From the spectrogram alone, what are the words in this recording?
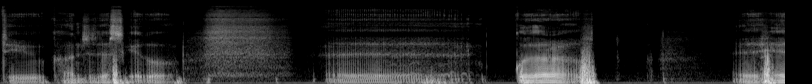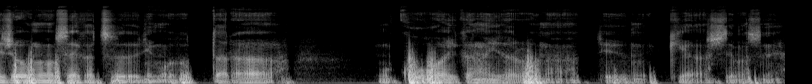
ていう感じですけど、えー、これから、えー、平常の生活に戻ったら、もうこうはいかないだろうなっていう気がしてますね。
